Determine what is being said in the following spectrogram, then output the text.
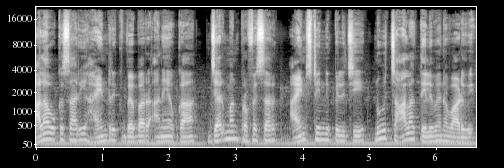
అలా ఒకసారి హైండ్రిక్ వెబర్ అనే ఒక జర్మన్ ప్రొఫెసర్ ఐన్స్టీన్ని పిలిచి నువ్వు చాలా తెలివైన వాడివి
